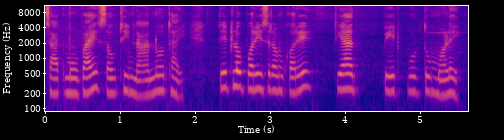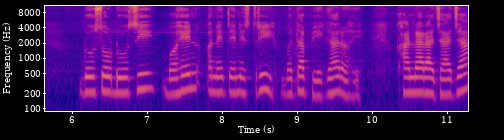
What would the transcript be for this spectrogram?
સાતમો ભાઈ સૌથી નાનો થાય, તેટલો પરિશ્રમ કરે ત્યાં પેટ પૂરતું મળે. ડોસો ડોસી, બહેન અને તેની સ્ત્રી બધા ભેગા રહે. ખાનારા જાજા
